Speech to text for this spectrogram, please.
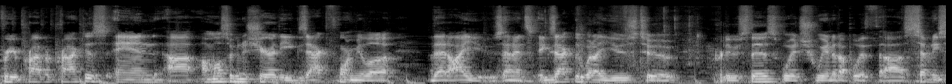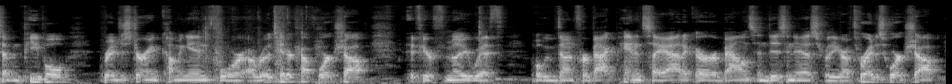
for your private practice. And uh, I'm also going to share the exact formula that I use. And it's exactly what I use to produce this, which we ended up with uh, 77 people registering coming in for a rotator cuff workshop. If you're familiar with what we've done for back pain and sciatica or balance and dizziness for the arthritis workshop,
